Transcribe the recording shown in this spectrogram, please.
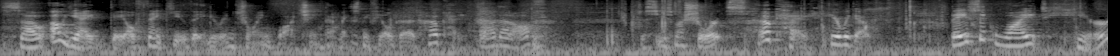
So, oh yay, Gail, thank you that you're enjoying watching. That makes me feel good. Okay, draw that off. Just use my shorts. Okay, here we go. Basic white here.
